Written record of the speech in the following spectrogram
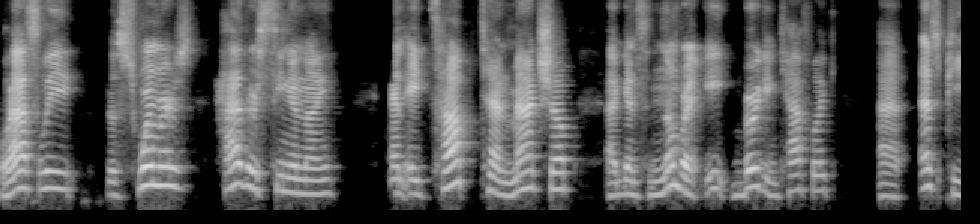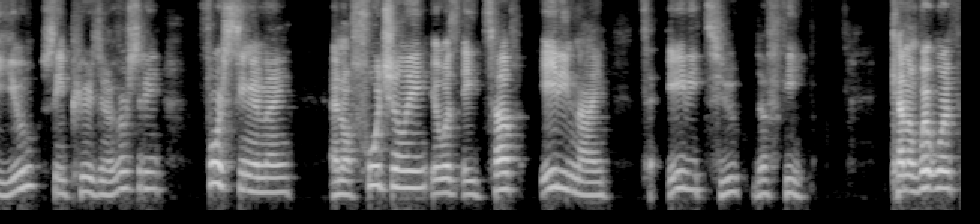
Lastly, the swimmers had their senior night and a top 10 matchup against number 8 Bergen Catholic at SPU, St. Peter's University, for senior night. And unfortunately, it was a tough 89 to 82 defeat. Kellen Whitworth,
